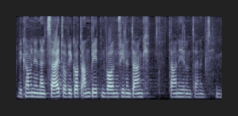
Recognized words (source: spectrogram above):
Wir kommen in eine Zeit, wo wir Gott anbeten wollen. Vielen Dank, Daniel und deinem Team.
